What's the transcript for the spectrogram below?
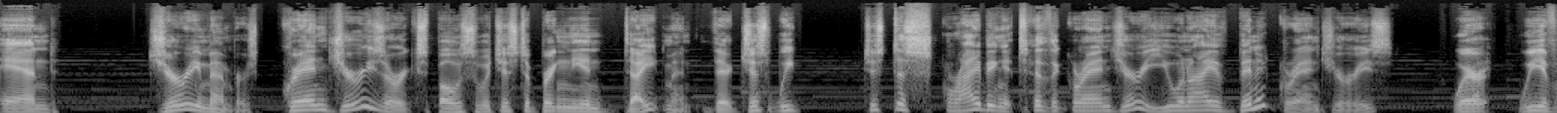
And jury members, grand juries are exposed to it just to bring the indictment. They're just we just describing it to the grand jury. You and I have been at grand juries where Right. we have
